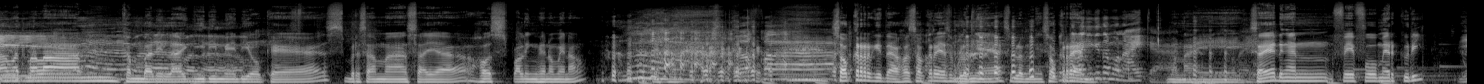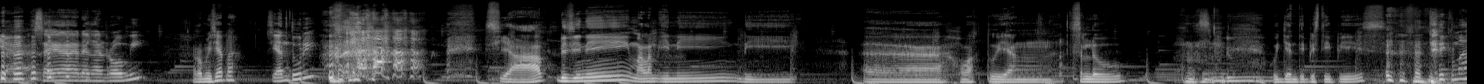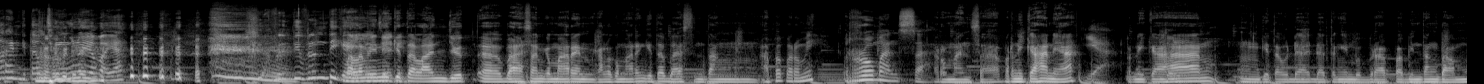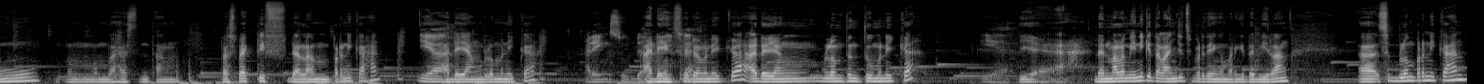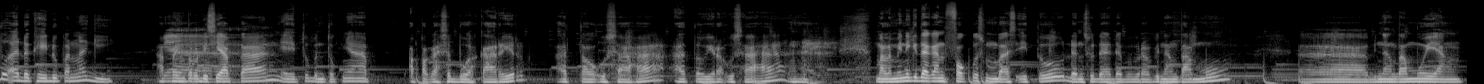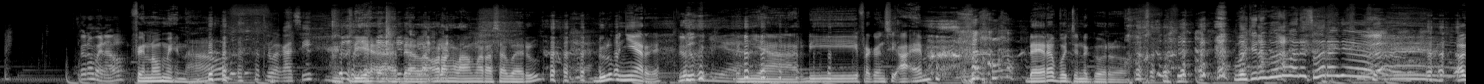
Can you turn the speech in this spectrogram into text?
Selamat malam, kembali lagi di Mediocast bersama saya host paling fenomenal. Soccer kita, host soccer ya sebelumnya ya, sebelum ini soccer lagi kita mau naik kan? mau naik. Saya dengan Vevo Mercury. Ya, saya dengan Romi, Romi siapa? Sianturi. Siap. Di sini malam ini di eh, waktu yang slow. Hujan tipis-tipis. Dari kemarin kita hujan mulu ya Pak ya. berhenti berhenti kayak Malam ini kita lanjut eh, bahasan kemarin. Kalau kemarin kita bahas tentang apa Pak Romi? romansa. Romansa, pernikahan ya. Ya. Pernikahan, hmm, kita udah datengin beberapa bintang tamu membahas tentang perspektif dalam pernikahan. Ya. Ada yang belum menikah, Ada yang sudah. ada yang sudah menikah, ada yang belum tentu menikah. Iya. Iya. Dan malam ini kita lanjut seperti yang kemarin kita bilang. eh, sebelum pernikahan tuh ada kehidupan lagi. Apa yang Ya. perlu disiapkan yaitu bentuknya apakah sebuah karir atau usaha atau wirausaha. malam ini kita akan fokus membahas itu dan sudah ada beberapa bintang tamu. eh, bintang tamu yang Fenomenal. fenomenal. Terima kasih. Dia adalah orang lama rasa baru. Dulu penyiar ya. Dulu penyiar. Penyiar di frekuensi AM daerah Bojonegoro. Bojonegoro ada suaranya.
